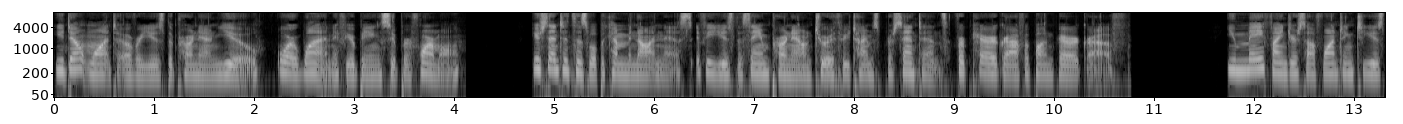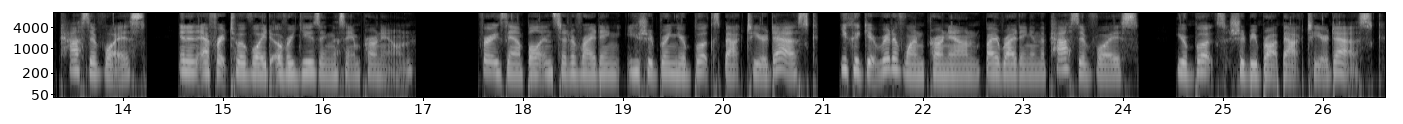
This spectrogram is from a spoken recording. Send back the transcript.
you don't want to overuse the pronoun you, or one if you're being super formal. Your sentences will become monotonous if you use the same pronoun two or three times per sentence for paragraph upon paragraph. You may find yourself wanting to use passive voice in an effort to avoid overusing the same pronoun. For example, instead of writing, you should bring your books back to your desk, you could get rid of one pronoun by writing in the passive voice, your books should be brought back to your desk.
